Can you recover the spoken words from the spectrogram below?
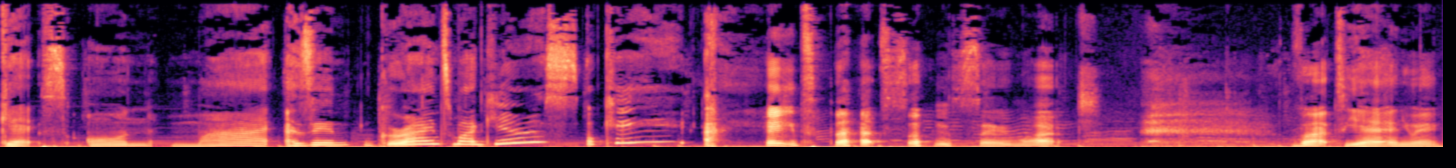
gets on my, as in grinds my gears. Okay, I hate that song so much. But yeah, anyway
